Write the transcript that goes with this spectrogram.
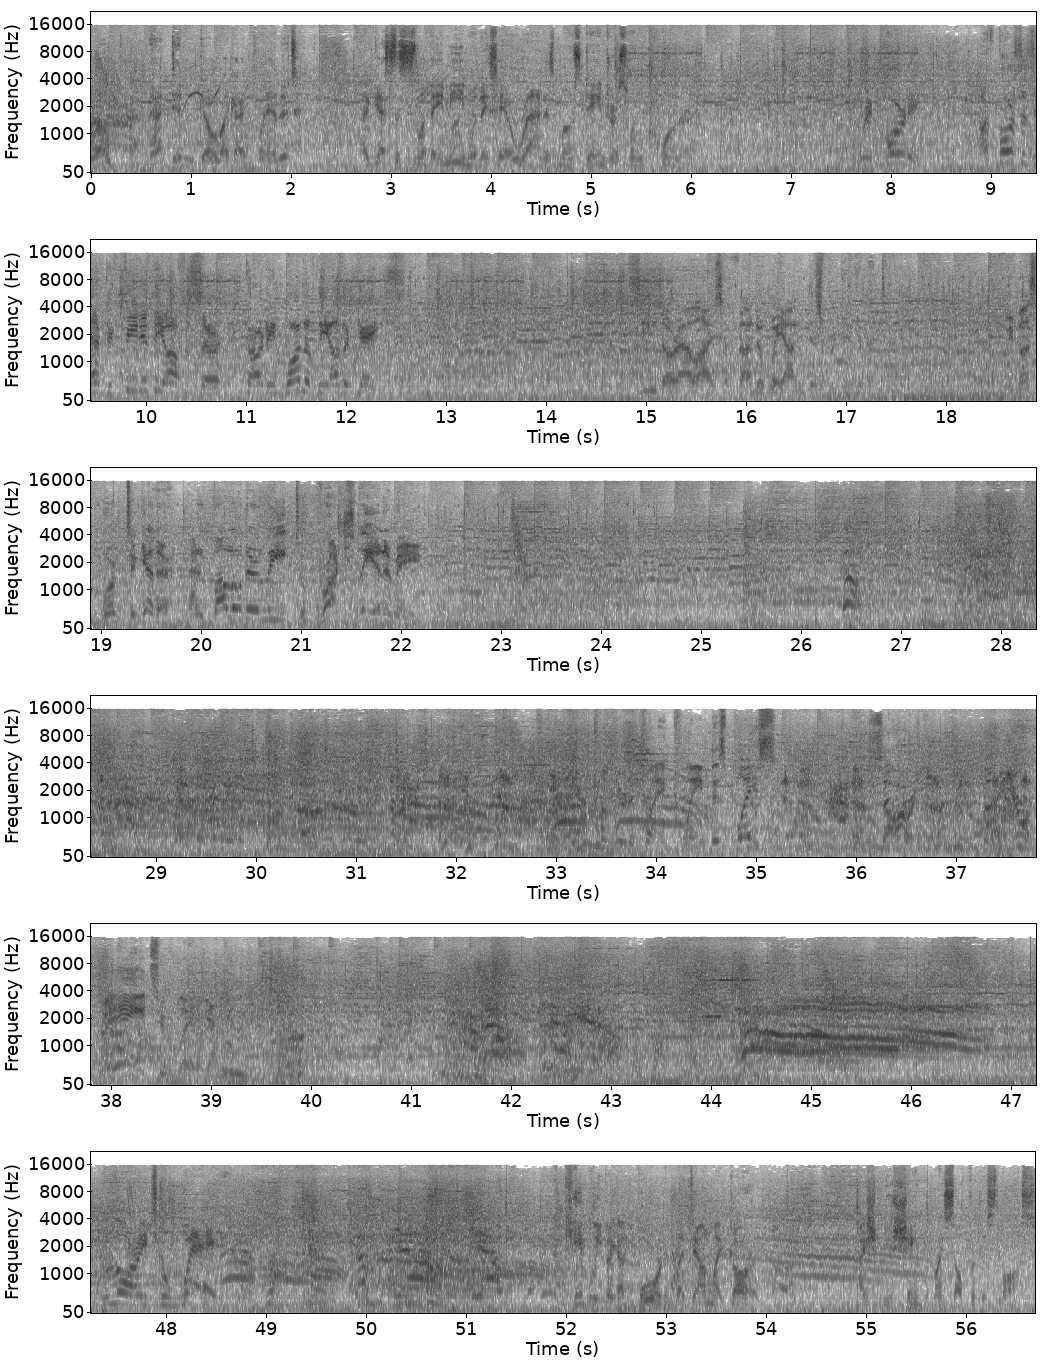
Well, that didn't go like I planned it. I guess this is what they mean when they say a rat is most dangerous when cornered. Reporting! Our forces have defeated the officer guarding one of the other gates. Seems our allies have found a way out of this predicament. We must work together and follow their lead to crush the enemy. To try and claim this place? Sorry. You're way too late. I can't believe I got bored and let down my guard. I should be ashamed of myself for this loss.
